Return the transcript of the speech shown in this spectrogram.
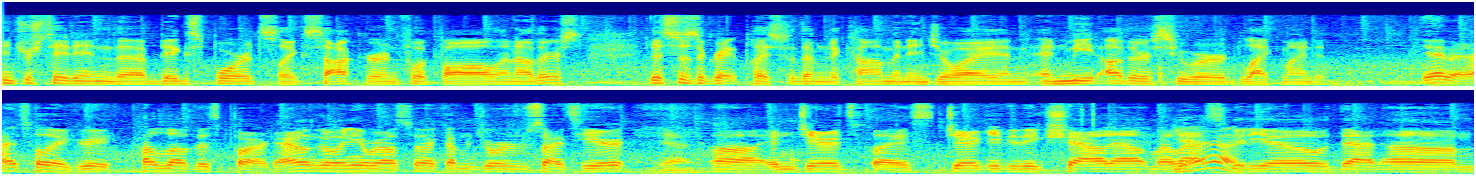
interested in the big sports like soccer and football and others, this is a great place for them to come and enjoy and, and meet others who are like-minded. Yeah, man, I totally agree. I love this park. I don't go anywhere else when I come to Georgia besides here. Yeah. Uh, in Jared's place. Jared gave you a big shout out in my last video that um,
